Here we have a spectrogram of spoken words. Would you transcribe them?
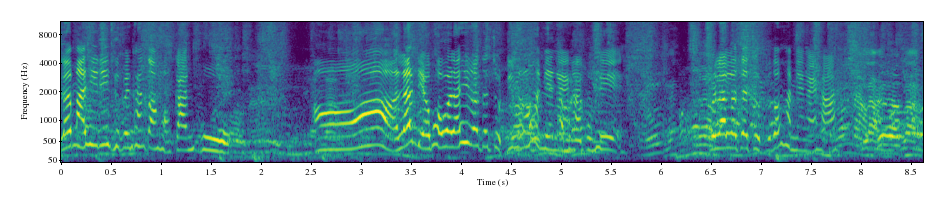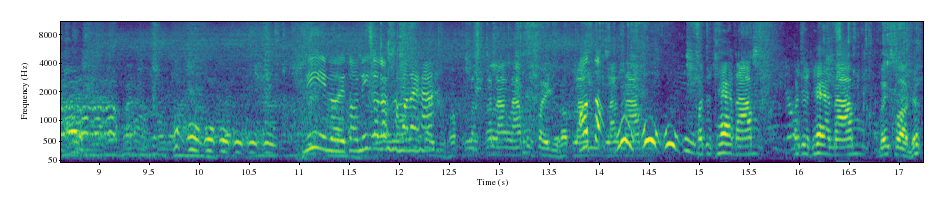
แล้วมาที่นี่คือเป็นขั้นตอนของการผูกอ๋อ แล้วเดี๋ยวพอเวลาที่เราจะจุดนี่เราต้องทำยังไงคะคุณพี่ เวลาเราจะจุดเราต้องทำยังไงคะล่างล่างโอ้โหโอ้โหโอ้โหโอ้โหนี่เลยตอนนี้กำลังทำอะไรคะกำลังล้างไฟอยู่ครับเอาล้างแต่ล้างอู้น้อู้อู้อู้ำเขาจะแช่น้ำเขาจะแช่น้ำไว้ก่อนสัก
